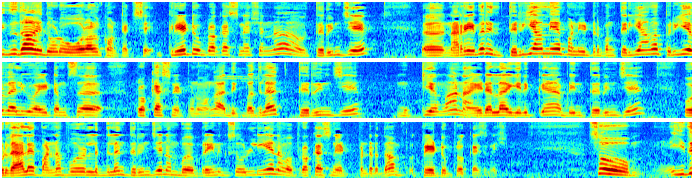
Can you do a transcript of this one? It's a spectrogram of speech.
இதுதான் இதோட ஓவரால் கான்டெக்ட்ஸே க்ரியேட்டிவ் ப்ராகாஸ்டினேஷன்னா தெரிஞ்சே நிறைய பேர் இது தெரியாமையே பண்ணிகிட்டு இருப்பாங்க. தெரியாமல் பெரிய வேல்யூ ஐட்டம்ஸை ப்ரொகாஸ்டினேட் பண்ணுவாங்க. அதுக்கு பதிலாக தெரிஞ்சே முக்கியமாக நான் ஐடலாக இருக்கேன் அப்படின்னு தெரிஞ்சே ஒரு வேலையை பண்ண போகிறதுலன்னு தெரிஞ்சு நம்ம பிரெயினுக்கு சொல்லியே நம்ம ப்ரொகாஸ்டினேட் பண்ணுறது தான் க்ரியேட்டிவ் ப்ரொகாஸ்டினேஷன் ஸோ இது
